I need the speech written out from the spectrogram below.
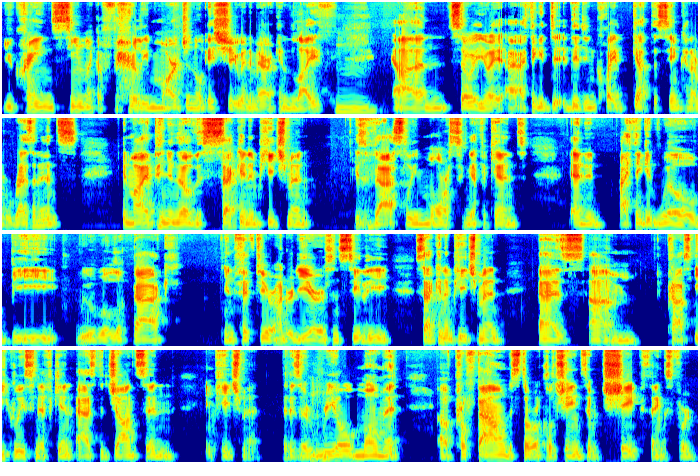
Ukraine seemed like a fairly marginal issue in American life. Mm. Um, so, you know, I, I think it, it didn't quite get the same kind of resonance. In my opinion, though, the second impeachment is vastly more significant. And it, I think it will be, we will look back in 50 or 100 years and see the second impeachment as um, perhaps equally significant as the Johnson impeachment. That is a mm-hmm. real moment of profound historical change that would shape things for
